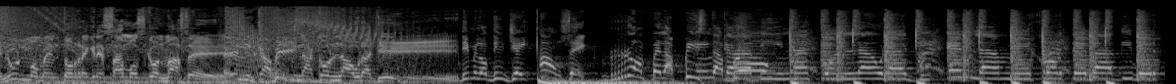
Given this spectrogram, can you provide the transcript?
En un momento regresamos con más de En cabina con Laura G. Dímelo DJ Ausek, rompe la pista, bro. cabina con Laura G, en la mejor te va a divertir.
